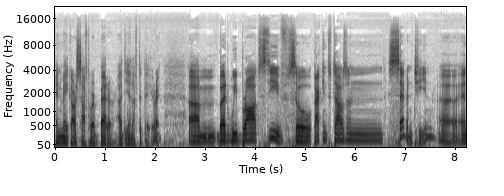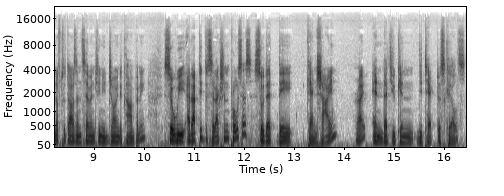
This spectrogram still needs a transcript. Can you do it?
and make our software better at the end of the day, right? Um, but we brought Steve. So back in 2017, uh, end of 2017, he joined the company. So we adapted the selection process so that they can shine, right, and that you can detect the skills.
